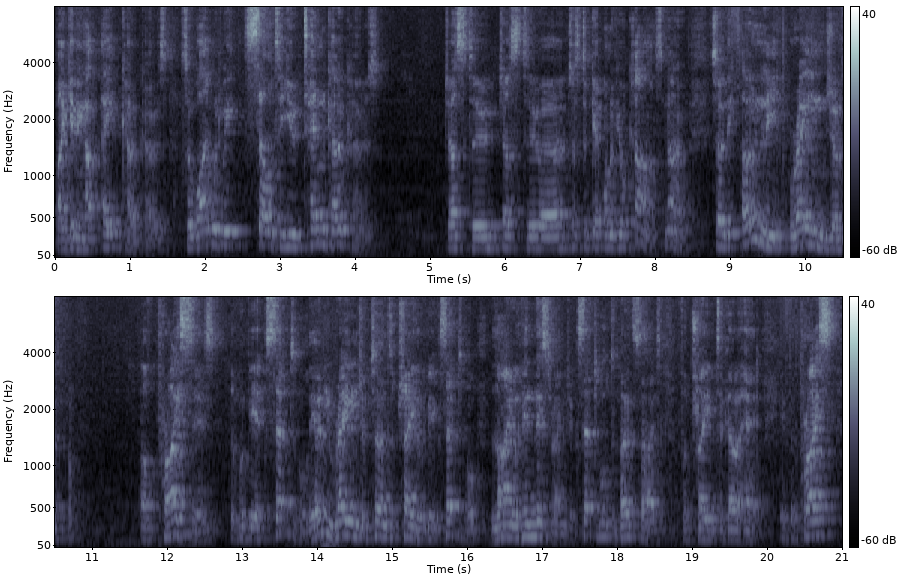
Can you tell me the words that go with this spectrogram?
by giving up eight cocos, so why would we sell to you 10 cocos? Just to, just, to, uh, just to get one of your cars? No. So the only range of, of prices that would be acceptable, the only range of terms of trade that would be acceptable lie within this range, acceptable to both sides for trade to go ahead. If the price,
